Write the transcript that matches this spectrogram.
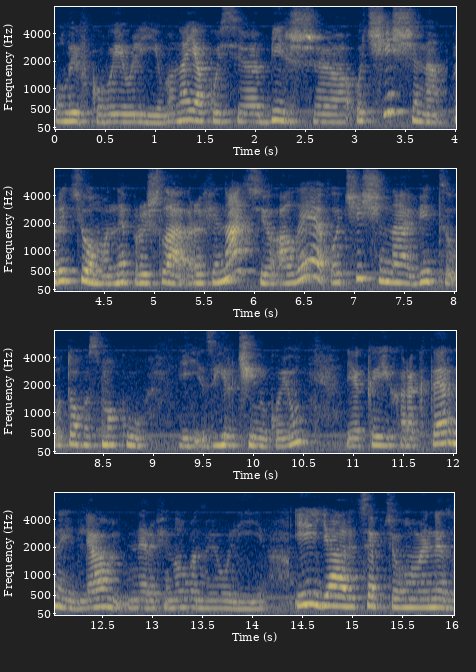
оливкової олії. Вона якось е, більш е, очищена, при цьому не пройшла рафінацію, але очищена від того смаку з гірчинкою, який характерний для нерафінованої олії. І я рецепт цього майонезу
